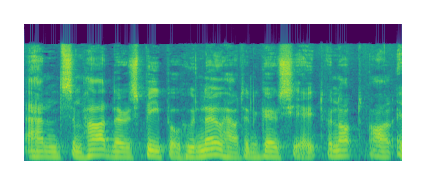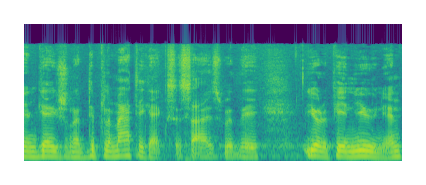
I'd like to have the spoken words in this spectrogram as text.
and some hard-nosed people who know how to negotiate, who are not engaged in a diplomatic exercise with the European Union,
